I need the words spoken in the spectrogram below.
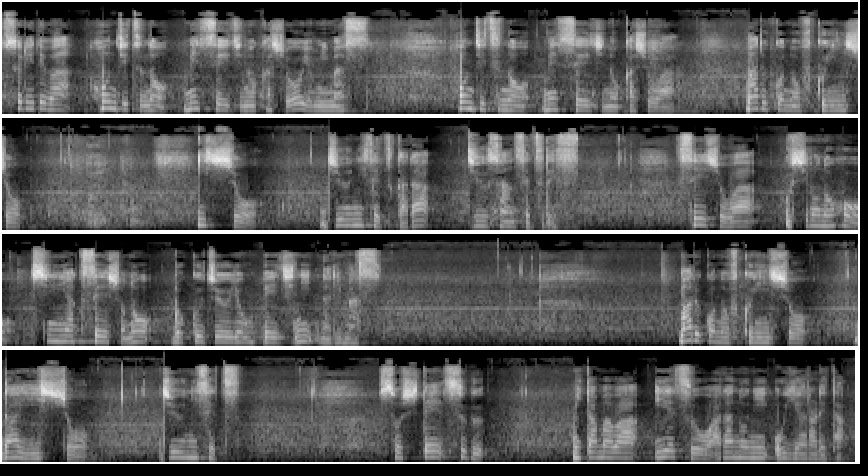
それでは本日のメッセージの箇所を読みます。本日のメッセージの箇所はマルコの福音書1章12節から13節です。聖書は後ろの方新約聖書の64ページになります。マルコの福音書第1章12節。そしてすぐ御霊はイエスを荒野に追いやられた。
